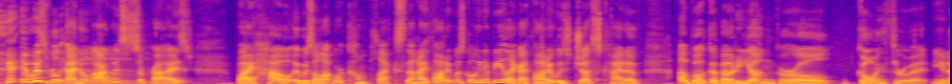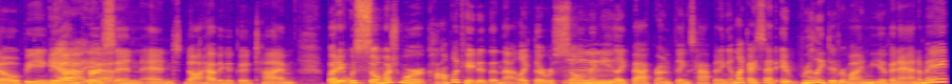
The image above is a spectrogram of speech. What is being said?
it was really. I know. I was Hmm. surprised by how it was a lot more complex than I thought it was going to be. Like I thought it was just kind of a book about a young girl going through it, you know, being a Yeah, young yeah. person and not having a good time. But it was so much more complicated than that. Like there were so many Hmm. like background things happening. And like I said, it really did remind me of an anime.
